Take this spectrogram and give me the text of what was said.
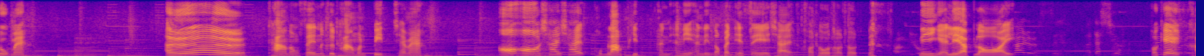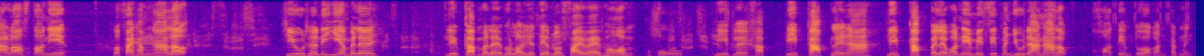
ถูกไหมเออ ทางตรงเซนคือทางมันปิดใช่ไหมอ๋ออ๋อใช่ใช่ผมลากผิด อันอันนี้อันนี้ต้องเป็น SA ใช่ ขอโทษ ขอโทษ นี่ไงเรียบร้อย โอเค คาร์ลอส ตอนนี้รถไฟทำงานแล้ว จิวเธอนี่เยี่ยมไปเลย รีบกลับมาเลยพวกเราจะเตรียมรถไฟไว้ให้พร้อม โอ้โห รีบเลยครับ รีบกลับเลยนะ รีบกลับไปเลยเพราะเนมิซิสมันอยู่ด้านหน้าเรา ขอเตรียมตัวก่อนแป๊บหนึ่ง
